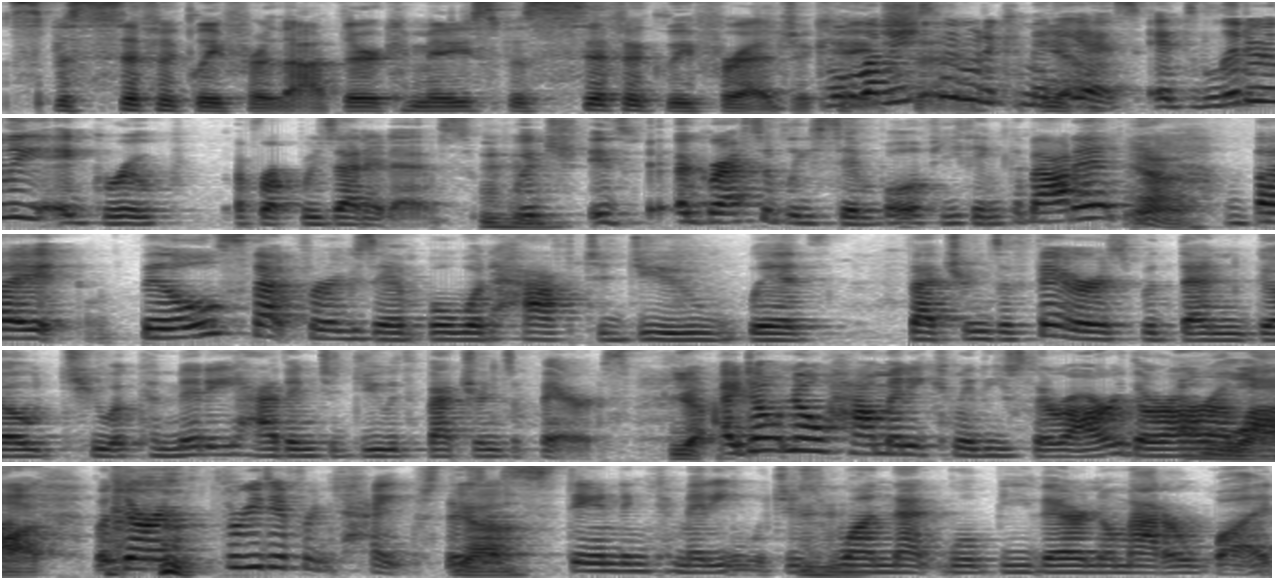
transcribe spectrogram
specifically for that. There are committees specifically for education. well let me explain what a committee Yeah. Mm-hmm. is it's literally a group of representatives which is aggressively simple if you think about it Yeah. but bills that for example would have to do with Veterans Affairs would then go to a committee having to do with Veterans Affairs. Yeah. I don't know how many committees there are. There are A a, lot. lot. But there are three different types. There's Yeah. Mm-hmm. a standing committee, which is one that will be there no matter what,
